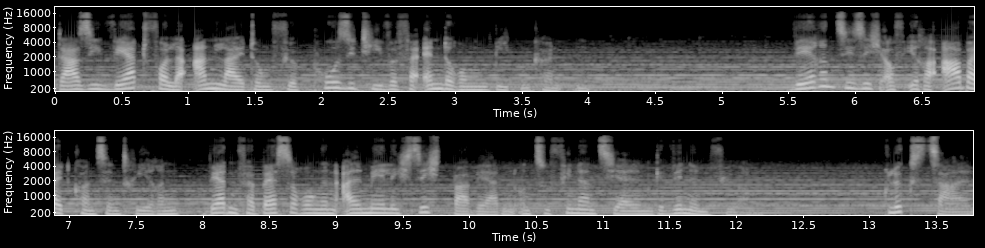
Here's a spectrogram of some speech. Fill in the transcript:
da sie wertvolle Anleitung für positive Veränderungen bieten könnten. Während Sie sich auf Ihre Arbeit konzentrieren, werden Verbesserungen allmählich sichtbar werden und zu finanziellen Gewinnen führen. Glückszahlen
